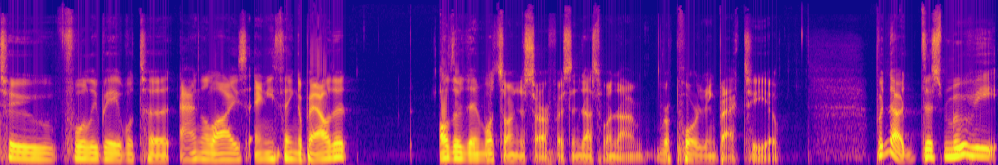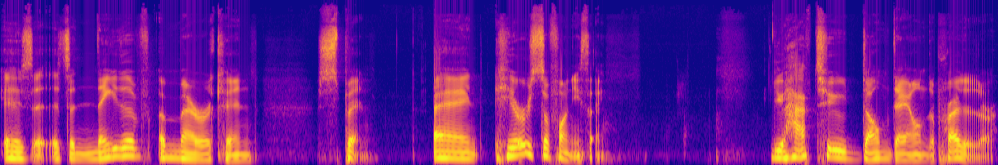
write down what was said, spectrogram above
to fully be able to analyze anything about it other than what's on the surface and that's what I'm reporting back to you. But no, this movie is it's a Native American spin. And here's the funny thing. You have to dumb down the predator.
